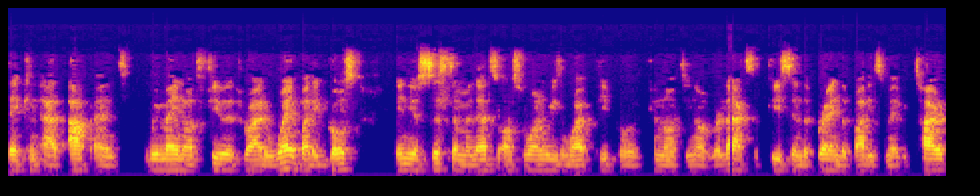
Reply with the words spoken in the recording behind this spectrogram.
they can add up and we may not feel it right away, but it goes in your system. And that's also one reason why people cannot, you know, relax, at least in the brain. The body's maybe tired,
